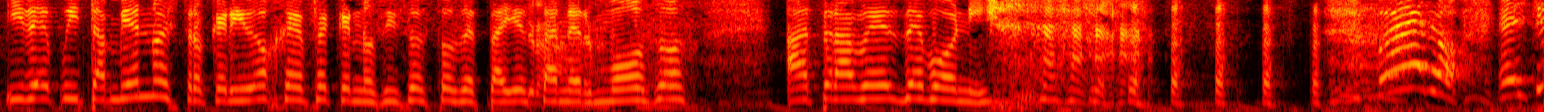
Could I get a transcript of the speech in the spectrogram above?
Y, de, y también nuestro querido jefe que nos hizo estos detalles tan hermosos a través de Bonnie. bueno, el chiste,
